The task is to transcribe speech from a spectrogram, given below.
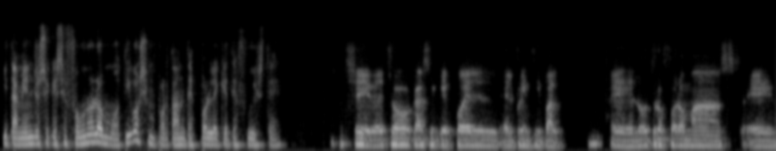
y también yo sé que ese fue uno de los motivos importantes por el que te fuiste. Sí, de hecho casi que fue el, el principal. Eh, el otro fueron más eh,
